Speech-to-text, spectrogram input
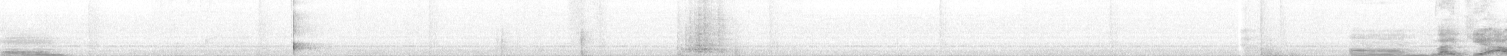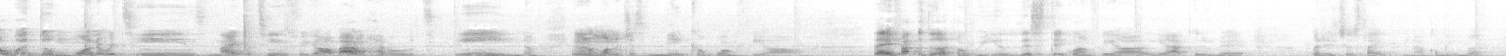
Um um like yeah i would do morning routines night routines for y'all but i don't have a routine. And i don't want to just make up one for y'all. Like if i could do like a realistic one for y'all yeah i could do that. But it's just like not gonna be much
